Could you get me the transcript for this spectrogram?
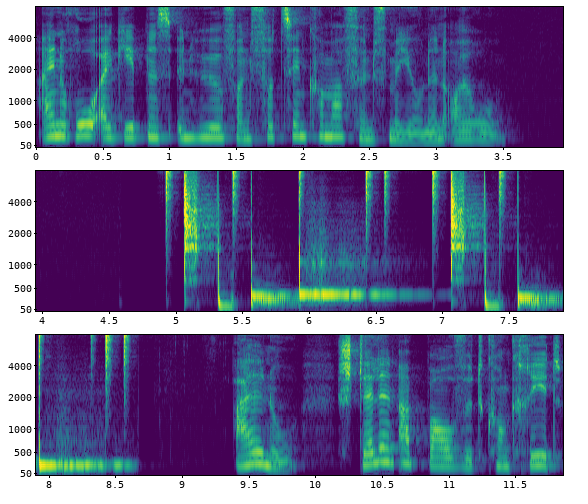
ein Rohergebnis in Höhe von 14,5 Millionen Euro. Alno. Stellenabbau wird konkret.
